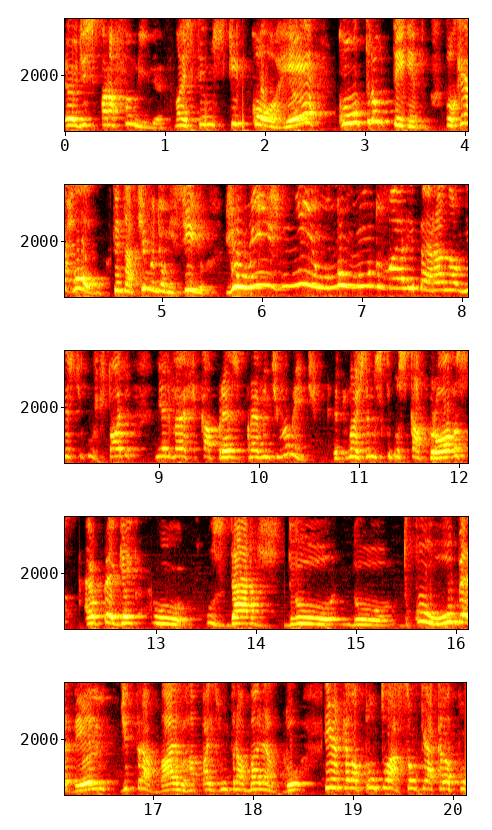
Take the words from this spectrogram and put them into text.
Eu disse para a família: nós temos que correr contra o tempo. Porque é roubo, tentativa de homicídio, juiz nenhum no mundo vai liberar na audiência de custódia e ele vai ficar preso preventivamente. Então nós temos que buscar provas. Aí eu peguei o, os dados do, do, do, com o Uber dele, de trabalho, o rapaz, um trabalhador. Tem aquela pontuação que é aquela pontuação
